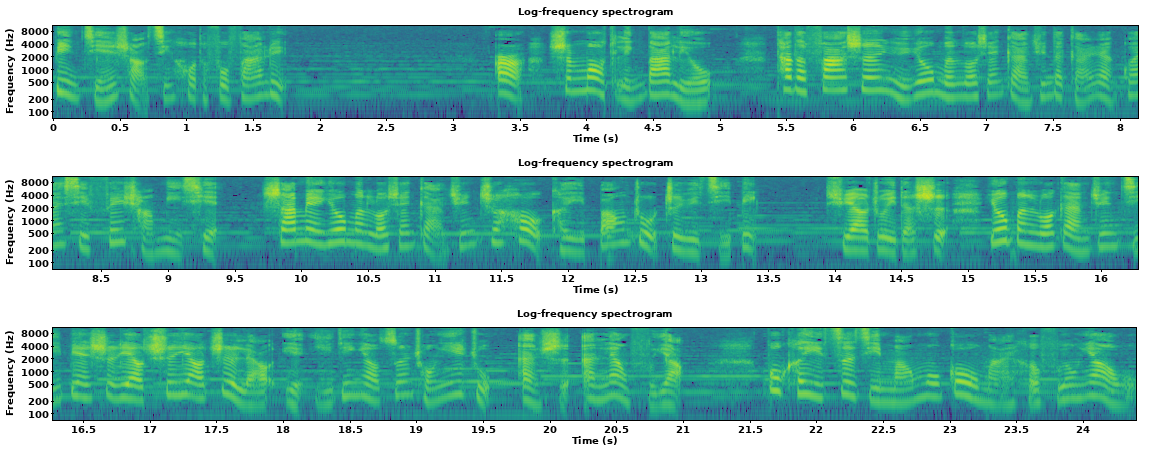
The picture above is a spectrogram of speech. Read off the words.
并减少今后的复发率。二是 MOT 淋巴瘤，它的发生与幽门螺旋杆菌的感染关系非常密切。杀灭幽门螺旋杆菌之后，可以帮助治愈疾病。需要注意的是，幽门螺杆菌即便是要吃药治疗，也一定要遵从医嘱，按时按量服药，不可以自己盲目购买和服用药物，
